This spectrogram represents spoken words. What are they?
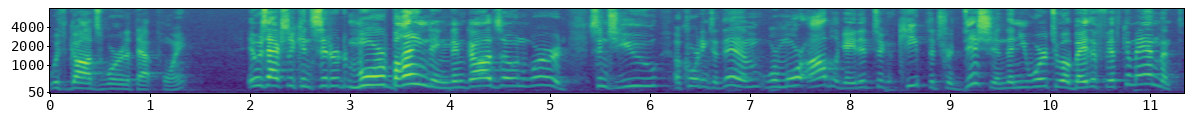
with God's Word at that point, it was actually considered more binding than God's own Word, since you, according to them, were more obligated to keep the tradition than you were to obey the fifth commandment.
